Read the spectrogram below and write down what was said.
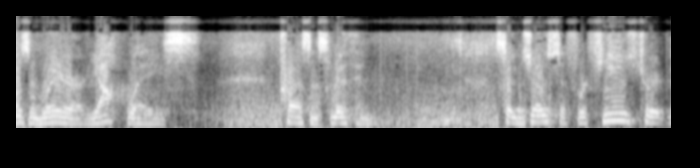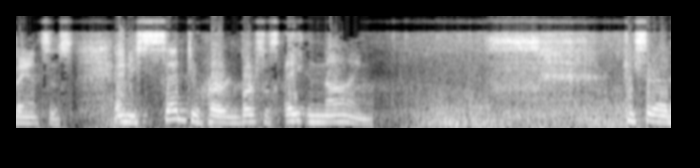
was aware of Yahweh's presence with him. So Joseph refused her advances, and he said to her in verses 8 and 9, he said,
